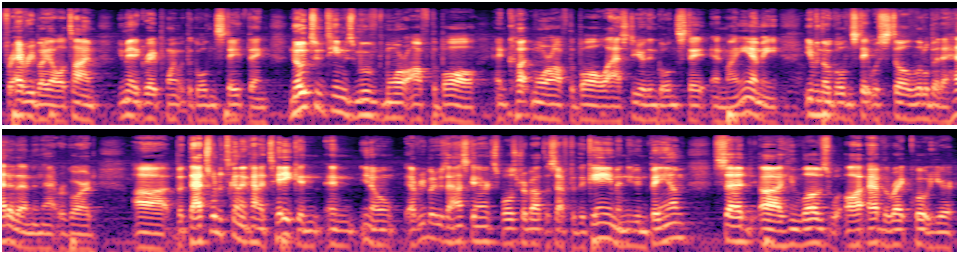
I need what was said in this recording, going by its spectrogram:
for everybody all the time. You made a great point with the Golden State thing. No two teams moved more off the ball and cut more off the ball last year than Golden State and Miami, even though Golden State was still a little bit ahead of them in that regard. Uh, but that's what it's going to kind of take, and and you know everybody was asking Erik Spoelstra about this after the game, and even Bam said uh, he loves. I have the right quote here.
